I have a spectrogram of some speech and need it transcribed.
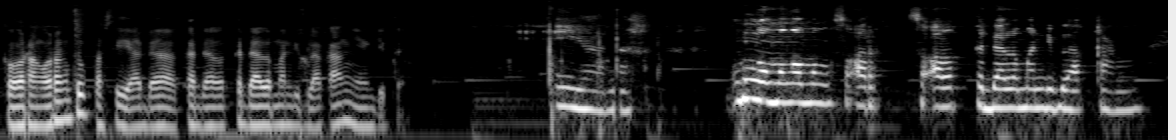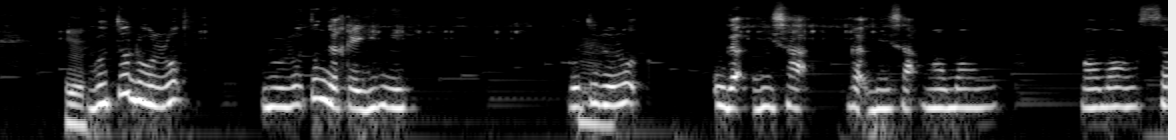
ke orang-orang tuh pasti ada kedal kedalaman di belakangnya gitu. Iya, nah ngomong-ngomong soal soal kedalaman di belakang, Iya. gue tuh dulu dulu tuh nggak kayak gini. Gue tuh Hmm. dulu nggak bisa nggak bisa ngomong ngomong se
